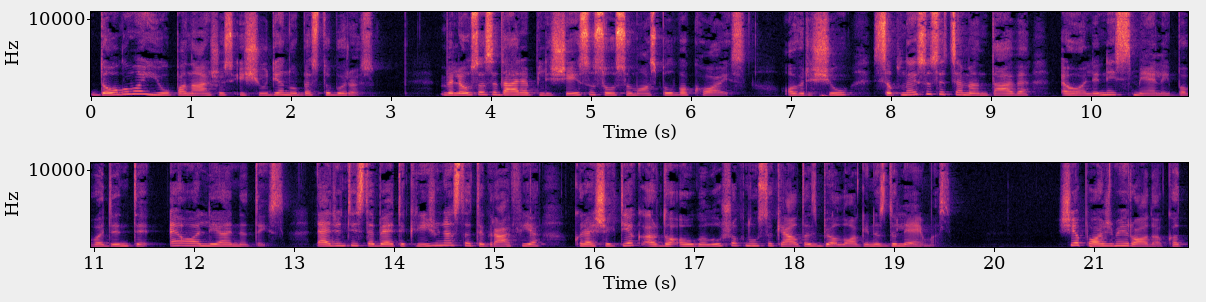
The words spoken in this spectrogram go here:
Dauguma jų panašios į šių dienų bestuburius. Vėliau susidarė plyšiai su sausumos pilvakojais o virš jų silpnai susicementavę eoliniai smėliai pavadinti eolianitais leidžiantys stebėti kryžminę stratigrafiją kurią šiek tiek ardo augalų šaknų sukeltas biologinis dūlėjimas šie požymiai rodo kad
